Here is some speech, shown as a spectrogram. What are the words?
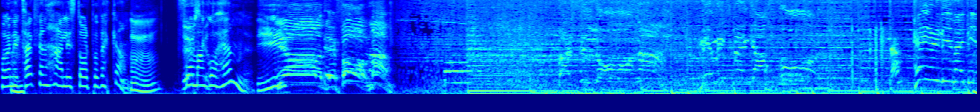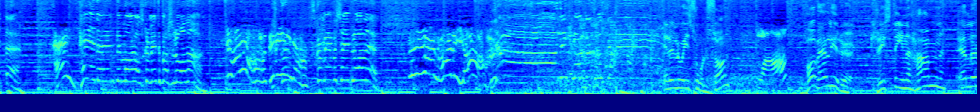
Hörrni, tack för en härlig start på veckan. Får man gå hem nu? Ja, det får man! Hej, är det Lina i Pite? Hej! Hej, där är inte imorgon. Ska du med till Barcelona? Ja, det vill jag! Ska du med på allvarligt, ja! Ja, det är klart att du ska med! Är det Louise Olsson? Ja. Vad väljer du? Kristinehamn eller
